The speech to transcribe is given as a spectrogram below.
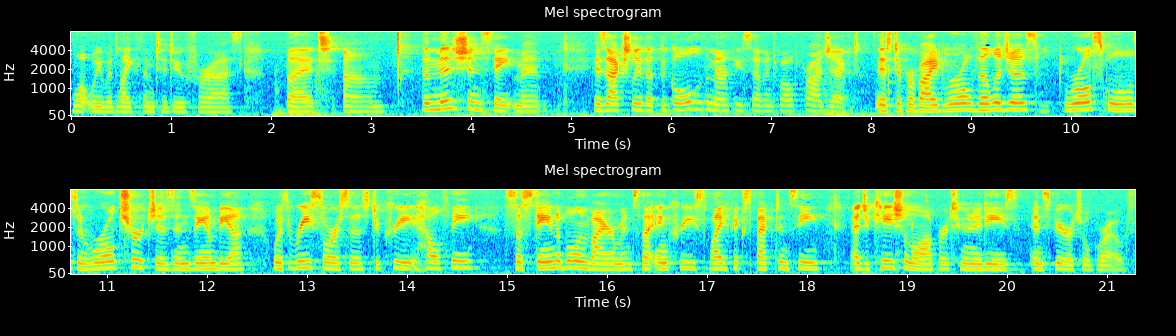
what we would like them to do for us. But um, the mission statement is actually that the goal of the Matthew 712 project is to provide rural villages, rural schools, and rural churches in Zambia with resources to create healthy, sustainable environments that increase life expectancy, educational opportunities, and spiritual growth.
